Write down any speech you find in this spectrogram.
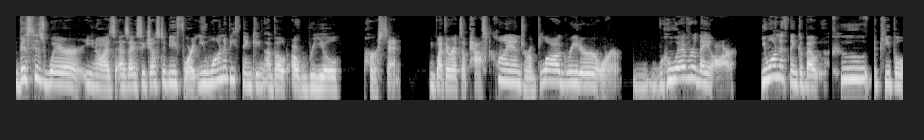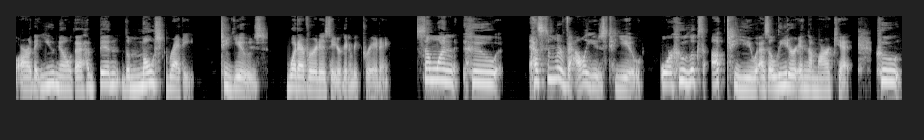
this is where, you know, as, as I suggested before, you want to be thinking about a real person, whether it's a past client or a blog reader or whoever they are you want to think about who the people are that you know that have been the most ready to use whatever it is that you're going to be creating. Someone who has similar values to you or who looks up to you as a leader in the market, who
